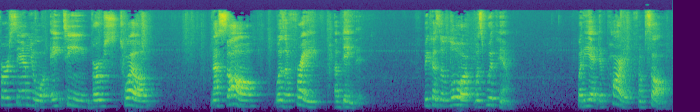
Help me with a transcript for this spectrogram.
1 Samuel 18, verse 12. Now Saul was afraid of David because the Lord was with him, but he had departed from Saul.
